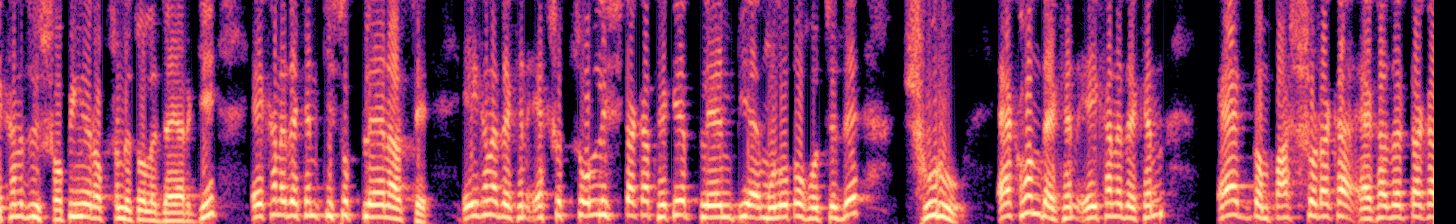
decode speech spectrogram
এখানে যদি শপিং এর অপশনে চলে যায় আর কি, এখানে দেখেন কিছু প্ল্যান আছে। এইখানে দেখেন একশো চল্লিশ টাকা থেকে প্ল্যানটি মূলত হচ্ছে যে শুরু। এখন দেখেন, এইখানে দেখেন, একদম পাঁচশো টাকা, এক হাজার টাকা,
